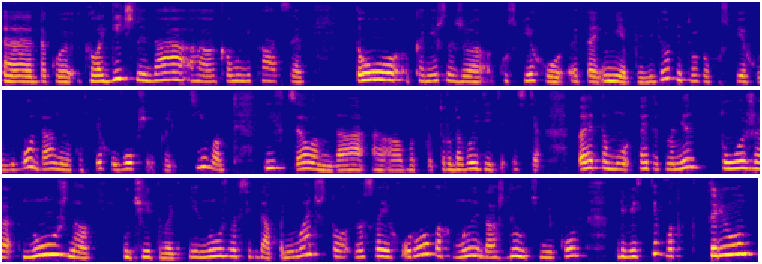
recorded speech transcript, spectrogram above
э, такой экологичной да, э, коммуникации, то, конечно же, к успеху это не приведет, не только к успеху его, да, но и к успеху в общем коллектива и в целом да, э, вот, трудовой деятельности. Поэтому этот момент тоже нужно учитывать и нужно всегда понимать, что на своих уроках мы должны учеников привести вот к трем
